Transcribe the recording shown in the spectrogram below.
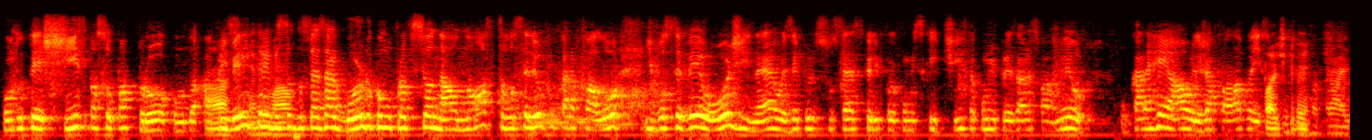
quando o TX passou pra Pro, quando a Nossa, primeira entrevista animal. do César Gordo como profissional. Nossa, você leu o que o cara falou e você vê hoje, né, o exemplo de sucesso que ele foi como skatista, como empresário, você fala, meu, o cara é real, ele já falava isso Pode crer. tempo atrás.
